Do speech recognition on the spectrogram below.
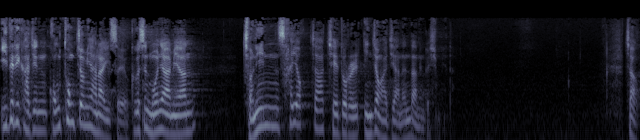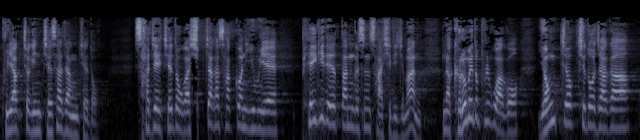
이들이 가진 공통점이 하나 있어요. 그것은 뭐냐면 전임 사역자 제도를 인정하지 않는다는 것입니다. 자, 구약적인 제사장 제도, 사제 제도가 십자가 사건 이후에 폐기되었다는 것은 사실이지만, 나 그럼에도 불구하고 영적 지도자가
